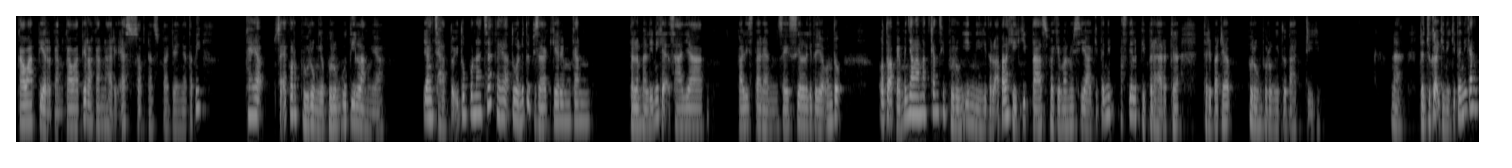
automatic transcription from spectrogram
khawatir kan, khawatir akan hari esok dan sebagainya. Tapi kayak seekor burung ya, burung kutilang ya, yang jatuh itu pun aja kayak Tuhan itu bisa kirimkan dalam hal ini kayak saya, Kalista dan Cecil gitu ya untuk untuk apa ya menyelamatkan si burung ini gitu loh. Apalagi kita sebagai manusia, kita ini pasti lebih berharga daripada burung-burung itu tadi. Nah, dan juga gini, kita ini kan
